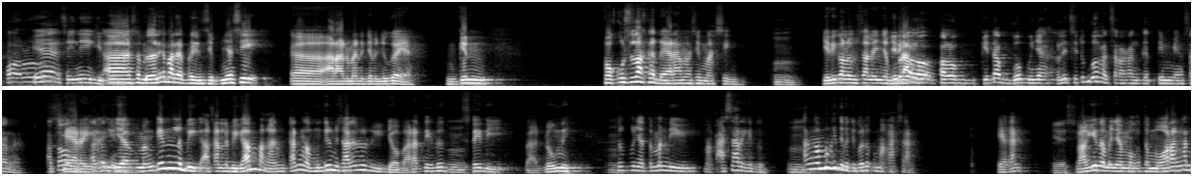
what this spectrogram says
kok lu Ya, sini gitu Eh, sebenarnya pada prinsipnya sih eh, arahan manajemen juga ya. Mungkin fokuslah ke daerah masing-masing. Hmm. Jadi kalau misalnya jadi nyebrang kalau kalau kita gue punya leads itu gue akan serahkan ke tim yang sana atau sharing, atau ya gimana? mungkin lebih akan lebih gampang kan? Kan nggak mungkin misalnya lu di Jawa Barat nih, lu Hmm. stay di Bandung nih, terus punya teman di Makassar gitu. Kan nggak mungkin tiba-tiba lu ke Makassar, ya kan? Iya sih. Lagi namanya mau ketemu orang kan,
